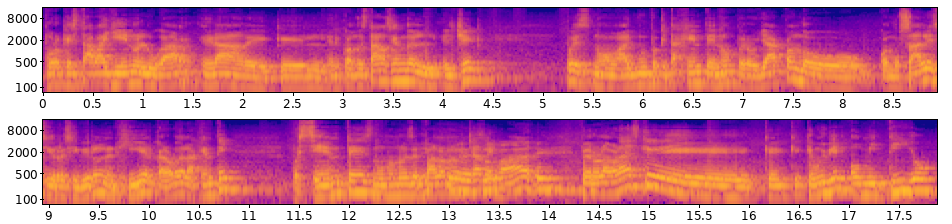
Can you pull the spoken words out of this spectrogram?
Porque estaba lleno el lugar, era de que el- el- cuando estaba haciendo el, el check, pues no, hay muy poquita gente, ¿no? Pero ya cuando, cuando sales y recibir la energía, el calor de la gente, pues sientes, no, no, no es de palo, ¿no, de Charlie? Pero la verdad es que, que, que- que muy bien, omití yo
